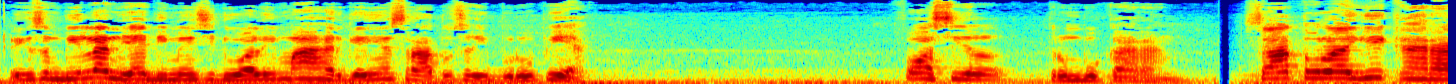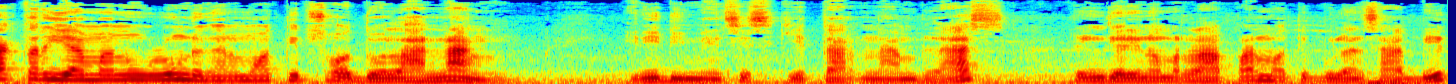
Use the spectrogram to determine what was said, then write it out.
ring 9 ya dimensi 25 harganya 100 ribu rupiah. Fosil terumbu karang. Satu lagi karakter Yaman Wulung dengan motif sodo lanang. Ini dimensi sekitar 16 ring jari nomor 8 motif bulan sabit.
